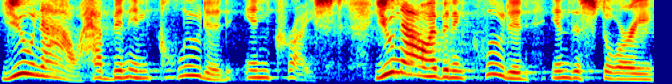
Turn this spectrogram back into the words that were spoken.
You now have been included in Christ. You now have been included in this story,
